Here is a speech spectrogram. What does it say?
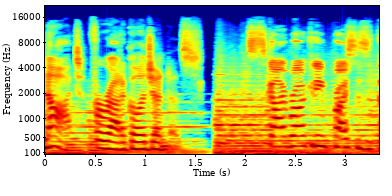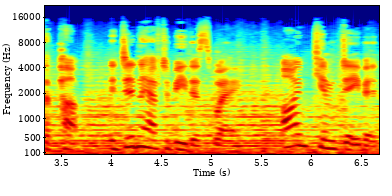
not for radical agendas. Skyrocketing prices at the pump. It didn't have to be this way. I'm Kim David.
